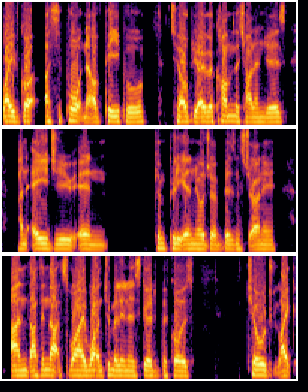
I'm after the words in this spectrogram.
but you've got a support net of people to help you overcome the challenges and aid you in completing your business journey. And I think that's why one two million is good because children, like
